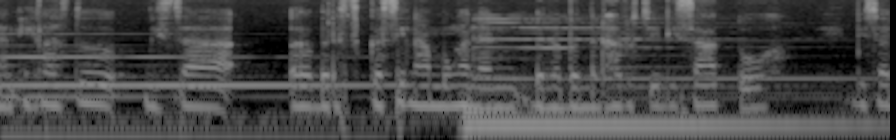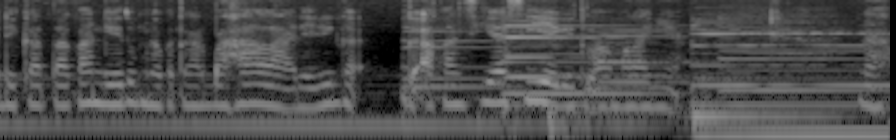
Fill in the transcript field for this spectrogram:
dan ikhlas tuh bisa uh, berkesinambungan dan benar-benar harus jadi satu. Bisa dikatakan dia itu mendapatkan pahala jadi nggak nggak akan sia-sia gitu amalannya nah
